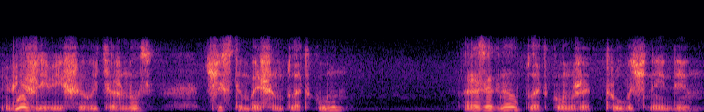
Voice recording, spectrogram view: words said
вежливейше вытер нос чистым большим платком, разогнал платком же трубочный дым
